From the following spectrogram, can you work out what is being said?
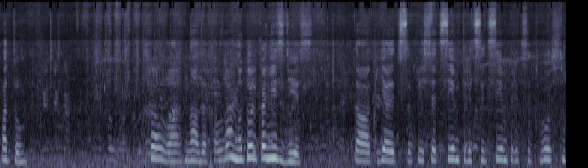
Потом. Халва, надо халва, но только не здесь. Так, яйца 57, 37, 38.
